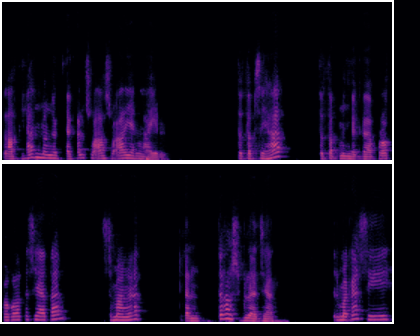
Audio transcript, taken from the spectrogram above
latihan mengerjakan soal-soal yang lain. Tetap sehat, tetap menjaga protokol kesehatan, semangat, dan terus belajar. Terima kasih.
